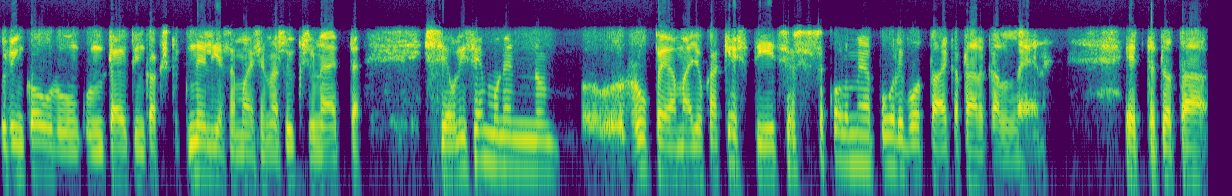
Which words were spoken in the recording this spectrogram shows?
pyrin kouluun, kun täytin 24 samaisena syksynä, että se oli semmoinen rupeama, joka kesti itse asiassa kolme ja puoli vuotta aika tarkalleen. Että tota,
